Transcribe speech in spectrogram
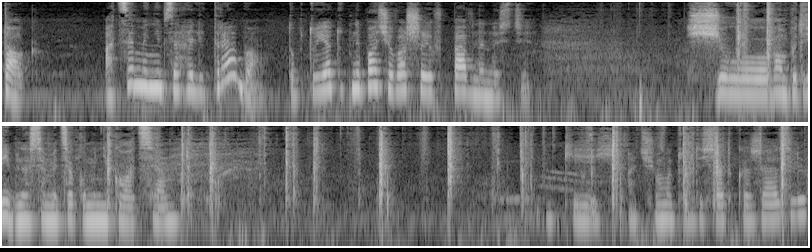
Так. А це мені взагалі треба? Тобто я тут не бачу вашої впевненості, що вам потрібна саме ця комунікація. Окей, а чому тут десятка жезлів?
